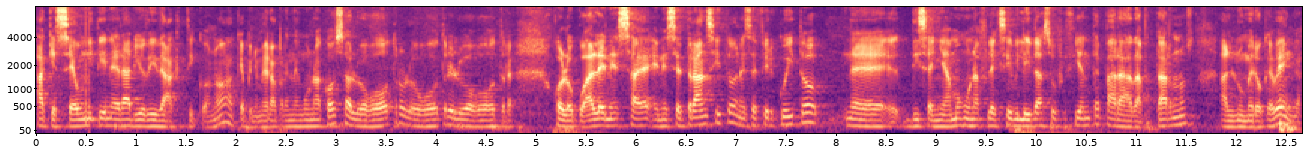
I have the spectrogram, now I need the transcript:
a que sea un itinerario didáctico, ¿no? a que primero aprenden una cosa, luego otro, luego otra y luego otra. Con lo cual en, esa, en ese tránsito, en ese circuito, eh, diseñamos una flexibilidad suficiente para adaptarnos al número que venga.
